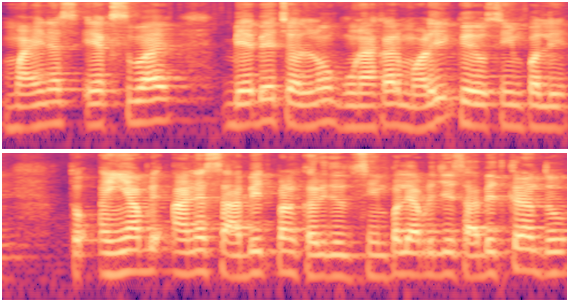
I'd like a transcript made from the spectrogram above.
માઇનસ એક્સ વાય, બે બે ચલનો ગુણાકાર મળી ગયો સિમ્પલી. તો અહીંયા આપણે આને સાબિત પણ કરી દીધું. સિમ્પલી આપણે જે સાબિત કર્યું હતું,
